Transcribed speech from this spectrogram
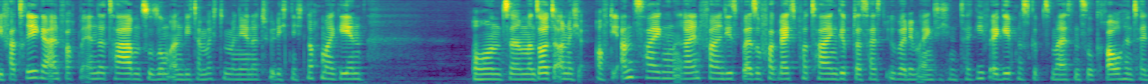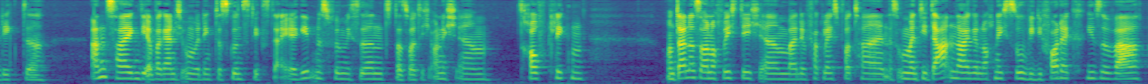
die Verträge einfach beendet haben. Zu so einem Anbieter möchte man ja natürlich nicht nochmal gehen. Und äh, man sollte auch nicht auf die Anzeigen reinfallen, die es bei so Vergleichsportalen gibt. Das heißt, über dem eigentlichen Tarifergebnis gibt es meistens so grau hinterlegte Anzeigen, die aber gar nicht unbedingt das günstigste Ergebnis für mich sind. Da sollte ich auch nicht ähm, draufklicken. Und dann ist auch noch wichtig, ähm, bei den Vergleichsportalen ist im Moment die Datenlage noch nicht so, wie die vor der Krise war.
